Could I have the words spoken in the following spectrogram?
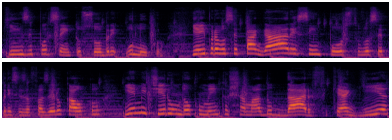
15% sobre o lucro. E aí, para você pagar esse imposto, você precisa fazer o cálculo e emitir um documento chamado DARF, que é a guia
